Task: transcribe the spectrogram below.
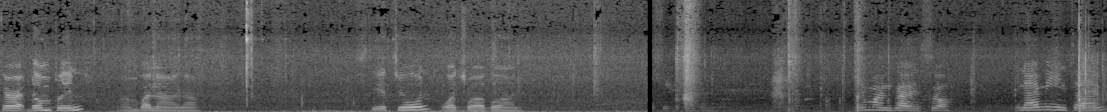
Carrot dumpling and banana. Stay tuned, watch what I go on. come on guys, so in the meantime,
